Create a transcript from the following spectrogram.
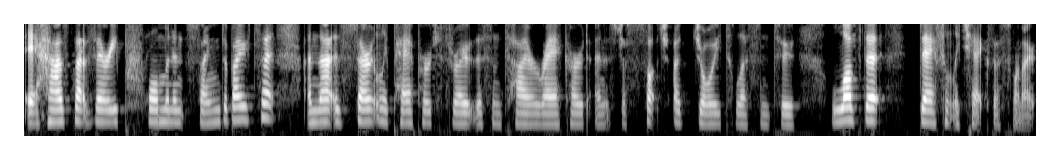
It has that very prominent sound about it, and that is certainly peppered throughout this entire record, and it's just such a joy to listen to. Loved it. Definitely check this one out.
